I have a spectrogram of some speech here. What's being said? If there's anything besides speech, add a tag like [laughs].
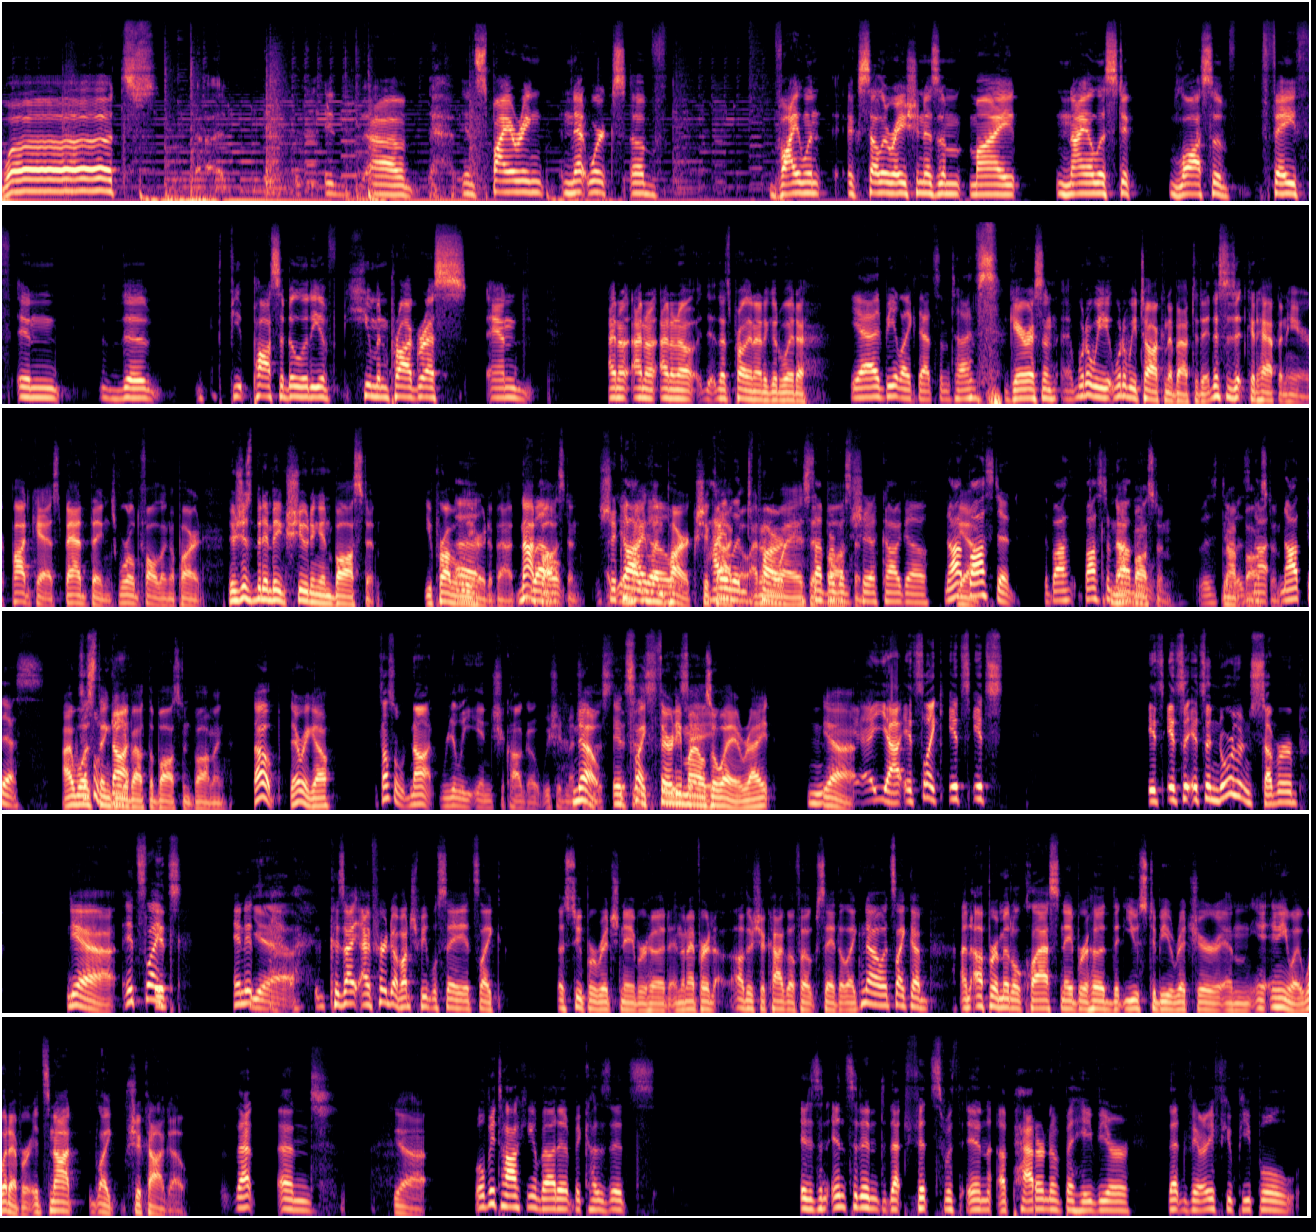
What uh, uh, inspiring networks of violent accelerationism, my nihilistic loss of faith in the possibility of human progress, and I don't, I don't, I don't know. That's probably not a good way to. Yeah, it'd be like that sometimes. [laughs] Garrison, what are we what are we talking about today? This is it could happen here. Podcast, bad things, world falling apart. There's just been a big shooting in Boston. You probably Uh, heard about. Not well, Boston. Chicago, Highland Park, Chicago. Highland I don't know Park, why I said suburb Boston. of Chicago, not Yeah. Boston. The Bo- Boston Not bombing Boston. Was, Not was Boston. Not, not this. I was thinking not- about the Boston bombing. Oh, there we go. It's also not really in Chicago. We should mention No, this. it's This like is- 30 is miles a- away, right? N- Yeah. Uh, yeah, it's like it's it's it's it's a, it's a northern suburb. Yeah, it's like It's and it yeah. because I I've heard a bunch of people say it's like a super rich neighborhood, and then I've heard other Chicago folks say that like no, it's like a an upper middle class neighborhood that used to be richer, and anyway, whatever. It's not like Chicago. That and Yeah, we'll be talking about it because it's it is an incident that fits within a pattern of behavior that very few people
